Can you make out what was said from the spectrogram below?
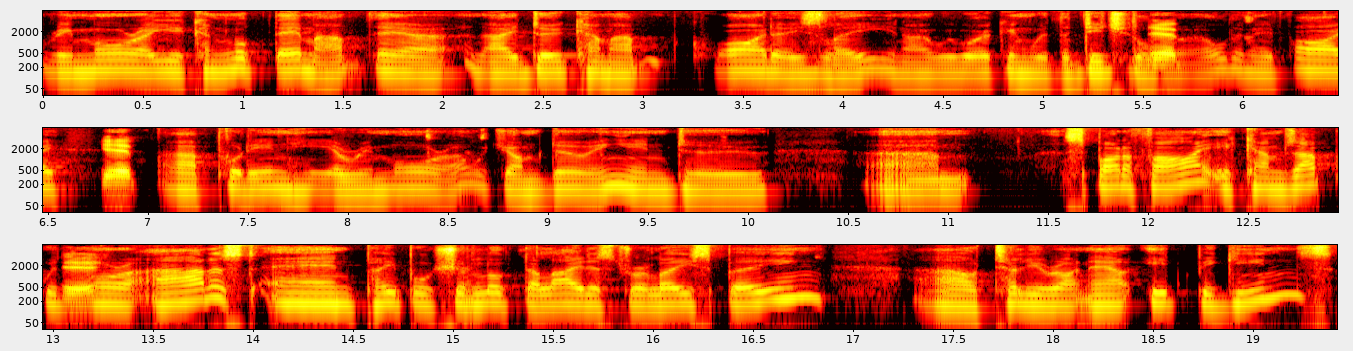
Remora, you can look them up. They they do come up quite easily. You know, we're working with the digital Yep. world, and if I Yep. uh, put in here Remora, which I'm doing into um, Spotify, it comes up with Yeah. Remora artist, and people should look the latest release being. I'll tell you right now, it begins,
